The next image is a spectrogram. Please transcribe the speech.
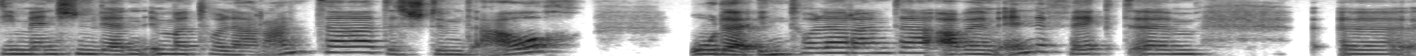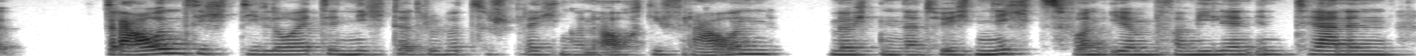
die Menschen werden immer toleranter, das stimmt auch, oder intoleranter, aber im Endeffekt ähm, äh, trauen sich die Leute nicht darüber zu sprechen. Und auch die Frauen möchten natürlich nichts von ihrem familieninternen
